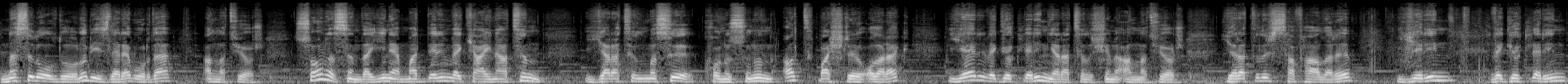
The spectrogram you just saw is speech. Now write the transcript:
nasıl olduğunu bizlere burada anlatıyor. Sonrasında yine maddenin ve kainatın yaratılması konusunun alt başlığı olarak yer ve göklerin yaratılışını anlatıyor. Yaratılış safhaları yerin ve göklerin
